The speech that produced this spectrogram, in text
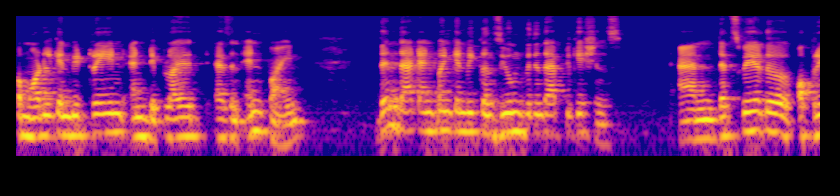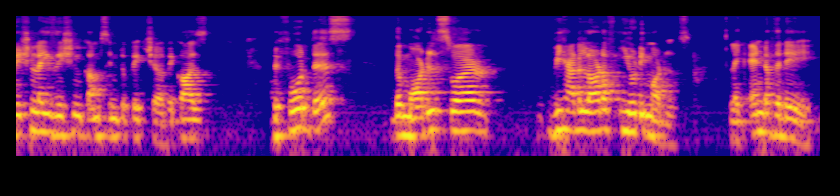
a model can be trained and deployed as an endpoint then that endpoint can be consumed within the applications and that's where the operationalization comes into picture because before this the models were we had a lot of EOD models, like end of the day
